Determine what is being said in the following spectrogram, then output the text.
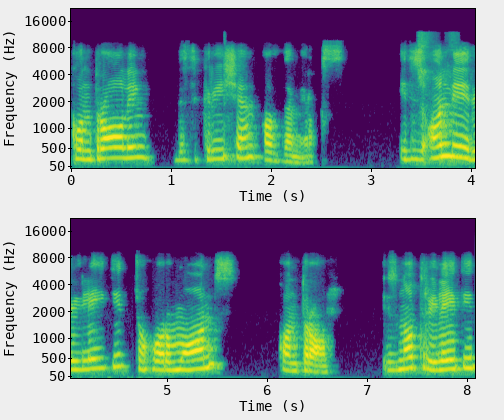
controlling the secretion of the milks. It is only related to hormones control. It's not related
